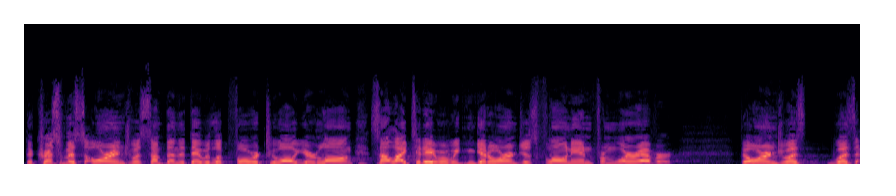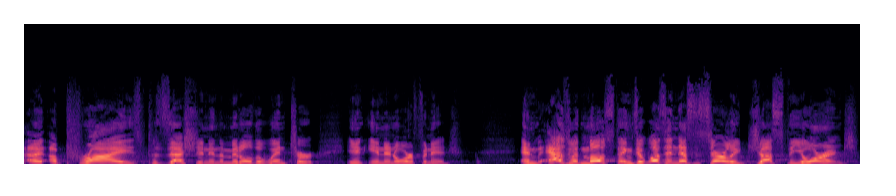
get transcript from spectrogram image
The Christmas orange was something that they would look forward to all year long. It's not like today where we can get oranges flown in from wherever. The orange was, was a, a prized possession in the middle of the winter in, in an orphanage. And as with most things, it wasn't necessarily just the orange.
